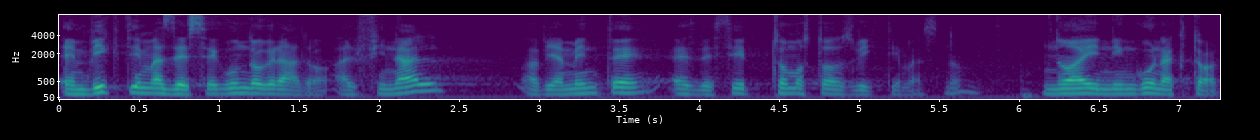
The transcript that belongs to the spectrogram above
en víctimas de segundo grado. Al final, obviamente, es decir, somos todos víctimas. No, no hay ningún actor,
